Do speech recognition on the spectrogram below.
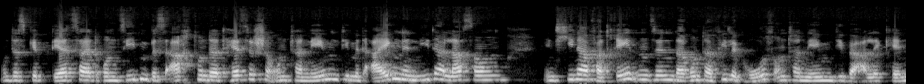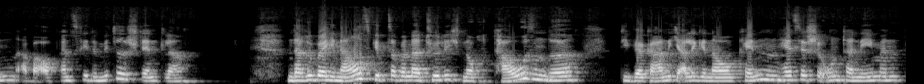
Und es gibt derzeit rund sieben bis 800 hessische Unternehmen, die mit eigenen Niederlassungen in China vertreten sind, darunter viele Großunternehmen, die wir alle kennen, aber auch ganz viele Mittelständler. Und darüber hinaus gibt es aber natürlich noch Tausende die wir gar nicht alle genau kennen, hessische Unternehmen,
